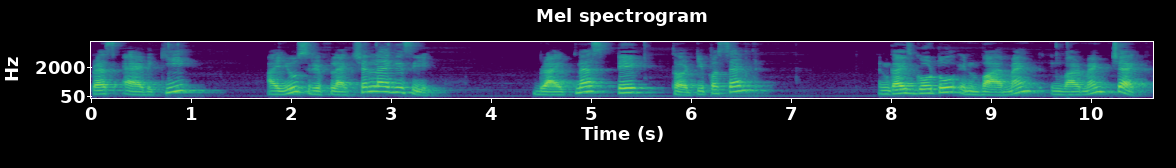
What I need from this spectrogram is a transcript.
press add key. I use reflection legacy. Brightness take 30% and guys go to environment, environment check.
